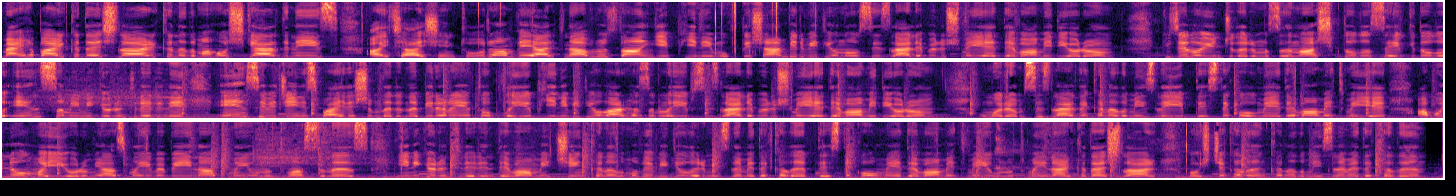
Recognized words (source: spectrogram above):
Merhaba arkadaşlar, kanalıma hoş geldiniz. Ayça Ayşin Turan ve Alp Navruz'dan yepyeni muhteşem bir videonu sizlerle bölüşmeye devam ediyorum. Güzel oyuncularımızın aşk dolu, sevgi dolu, en samimi görüntülerini, en seveceğiniz paylaşımlarını bir araya toplayıp yeni videolar hazırlayıp sizlerle bölüşmeye devam ediyorum. Umarım sizler de kanalımı izleyip destek olmaya devam etmeyi, abone olmayı, yorum yazmayı ve beğeni atmayı unutmazsınız. Yeni görüntülerin devamı için kanalımı ve videolarımı izlemede kalıp destek olmaya devam etmeyi unutmayın arkadaşlar. Hoşçakalın, kanalımı izlemede kalın.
